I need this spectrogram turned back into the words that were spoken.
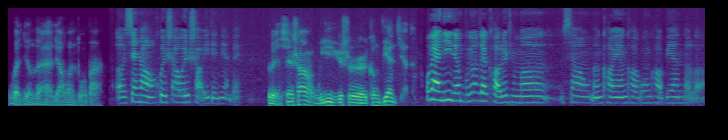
稳定在两万多吧。呃，线上会稍微少一点点呗。对，线上无异于是更便捷的。我感觉你已经不用再考虑什么像我们考研、考公、考编的了。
